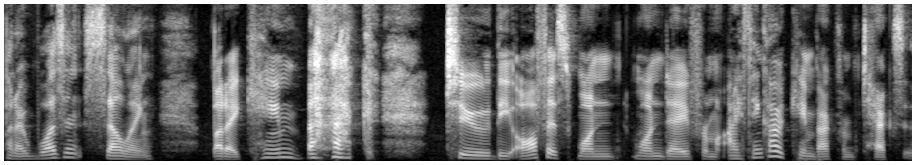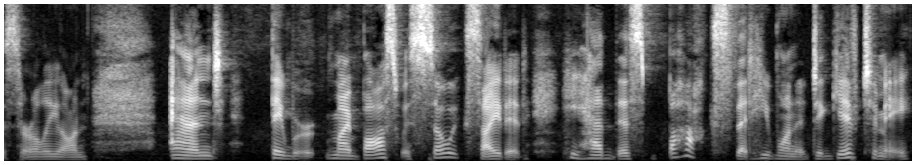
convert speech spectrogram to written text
But I wasn't selling. But I came back to the office one one day from I think I came back from Texas early on, and they were my boss was so excited he had this box that he wanted to give to me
